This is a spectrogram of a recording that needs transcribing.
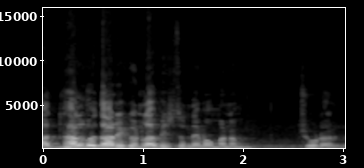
పద్నాలుగో తారీఖున లభిస్తుందేమో మనం చూడాలి.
